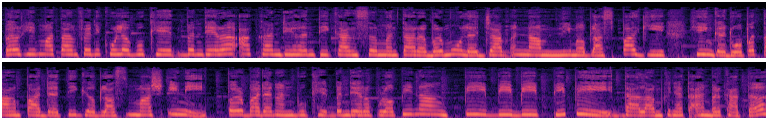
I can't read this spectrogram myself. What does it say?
Perkhidmatan Fenikula Bukit Bendera akan dihentikan sementara bermula jam 6.15 pagi hingga 2 petang pada 13 Mac ini. Perbadanan Bukit Bendera Pulau Pinang PBBPP dalam kenyataan berkata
